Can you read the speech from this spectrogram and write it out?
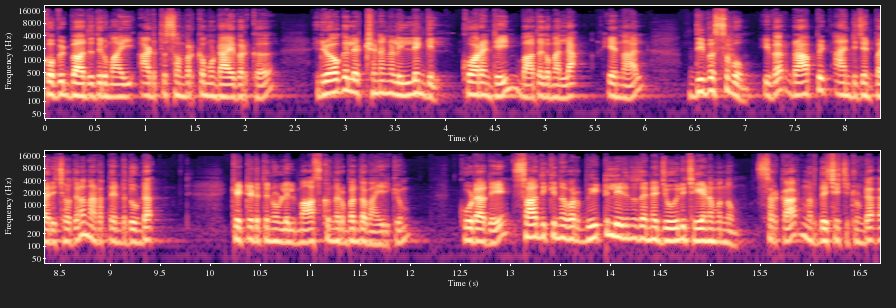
കോവിഡ് ബാധിതരുമായി അടുത്ത സമ്പർക്കമുണ്ടായവർക്ക് രോഗലക്ഷണങ്ങളില്ലെങ്കിൽ ക്വാറന്റൈൻ ബാധകമല്ല. എന്നാൽ ദിവസവും ഇവർ റാപ്പിഡ് ആന്റിജൻ പരിശോധന നടത്തേണ്ടതുണ്ട്. കെട്ടിടത്തിനുള്ളിൽ മാസ്ക് നിർബന്ധമായിരിക്കും. കൂടാതെ സാധിക്കുന്നവർ വീട്ടിലിരുന്നു തന്നെ ജോലി ചെയ്യണമെന്നും സർക്കാർ നിർദ്ദേശിച്ചിട്ടുണ്ട്.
